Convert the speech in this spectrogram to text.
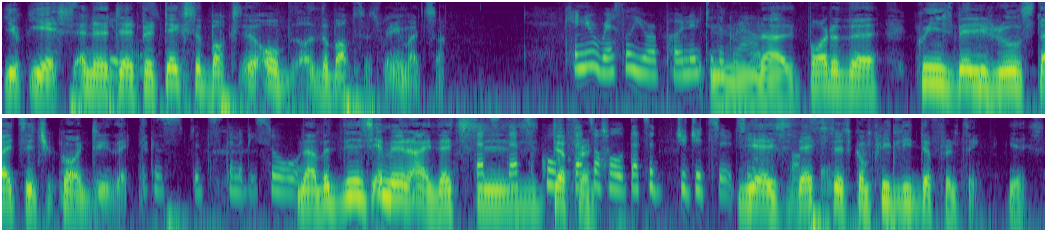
You, yes, and it, it protects the box, all the boxers very much so. Can you wrestle your opponent to the mm, ground? No, part of the Queensberry rule states that you can't do that. Because it's going to be sore. No, but this MMA, that's, That's that's uh, cool. different. That's a whole. That's a jujitsu. Yes, that's a completely different thing. Yes.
